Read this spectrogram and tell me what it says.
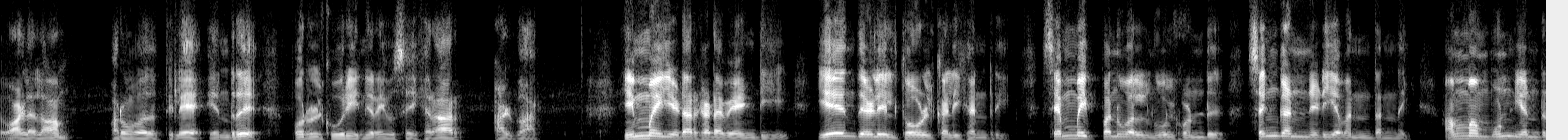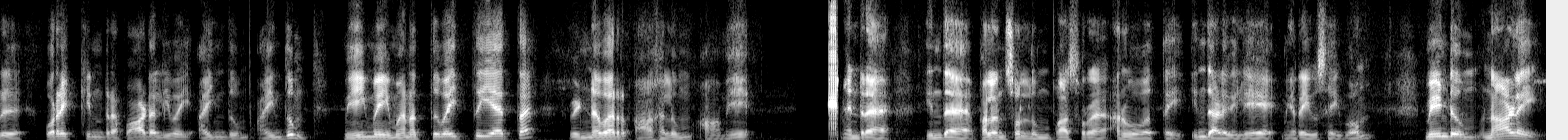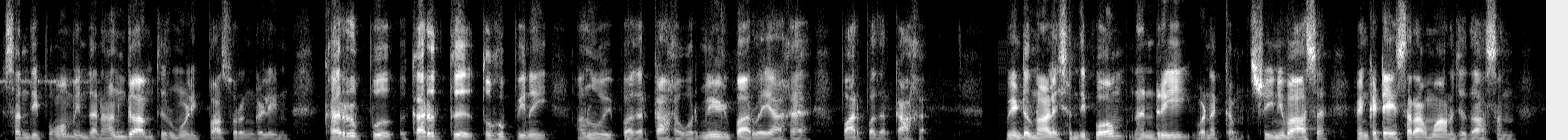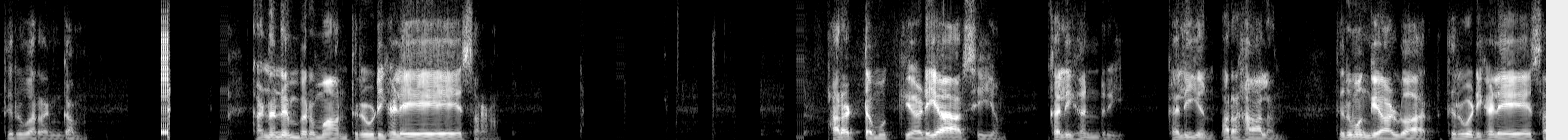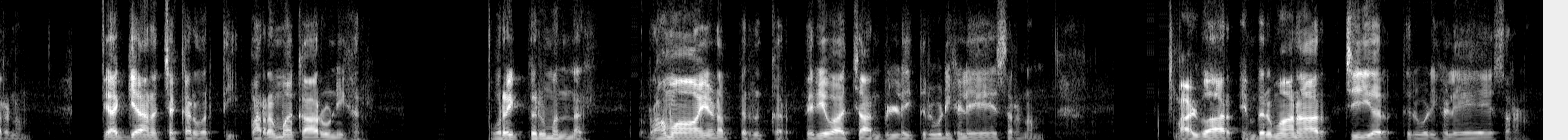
வாழலாம். பரமபதத்திலே என்று பொருள் கூறி நிறைவு செய்கிறார் ஆழ்வார். இம்மை இடர்கட வேண்டி ஏந்தெழில் தோள் கலிகன்றி செம்மை பனுவல் நூல் கொண்டு செங்கண் நெடியவன் தன்னை அம்மம் உன் என்று உரைக்கின்ற பாடல் இவை ஐந்தும் ஐந்தும் மெய்மை மனத்து வைத்து ஏத்த விண்ணவர் ஆகலும் ஆமே என்ற இந்த பலன் சொல்லும் பாசுர அனுபவத்தை இந்த அளவிலே நிறைவு செய்வோம். மீண்டும் நாளை சந்திப்போம். இந்த நான்காம் திருமொழி பாசுரங்களின் கருப்பு கருத்து தொகுப்பினை அனுபவிப்பதற்காக ஒரு மீள் பார்வையாக பார்ப்பதற்காக. மீண்டும் நாளை சந்திப்போம். நன்றி வணக்கம். ஸ்ரீனிவாச வெங்கடேச ராமானுஜதாசன் திருவரங்கம். கண்ணனெம்பெருமான் திருவடிகளே சரணம். அரட்டமுக்கி அடியார் செய்யும் கலிகன்றி கலியன் பரகாலன் திருமங்கையாழ்வார் திருவடிகளே சரணம். வியாக்கியான சக்கரவர்த்தி பரம காருணிகர் உரைப்பெருமன்னர் ராமாயணப் பெருக்கர் பெரியவாச்சான் பிள்ளை திருவடிகளே சரணம். ஆழ்வார் எம்பெருமானார் ஜீயர் திருவடிகளே சரணம்.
